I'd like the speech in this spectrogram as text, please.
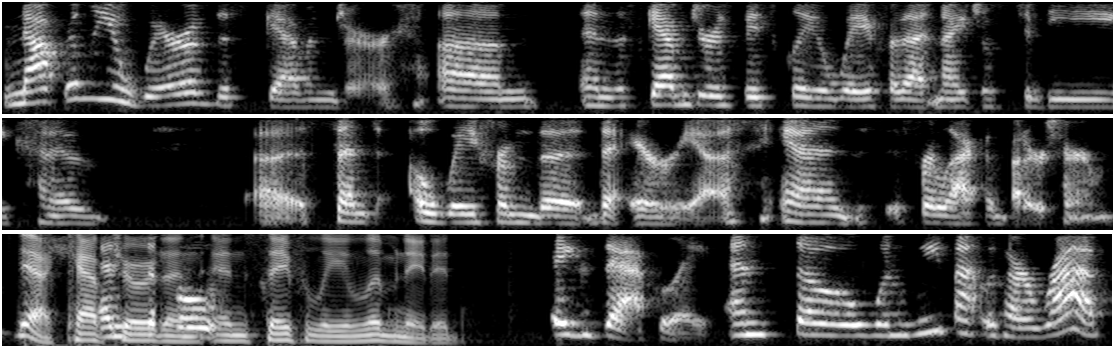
not really aware of the scavenger. Um, and the scavenger is basically a way for that nitrous to be kind of uh, sent away from the the area and for lack of better terms. Yeah captured and, so, and, and, safely eliminated. Exactly. And so when we met with our rep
